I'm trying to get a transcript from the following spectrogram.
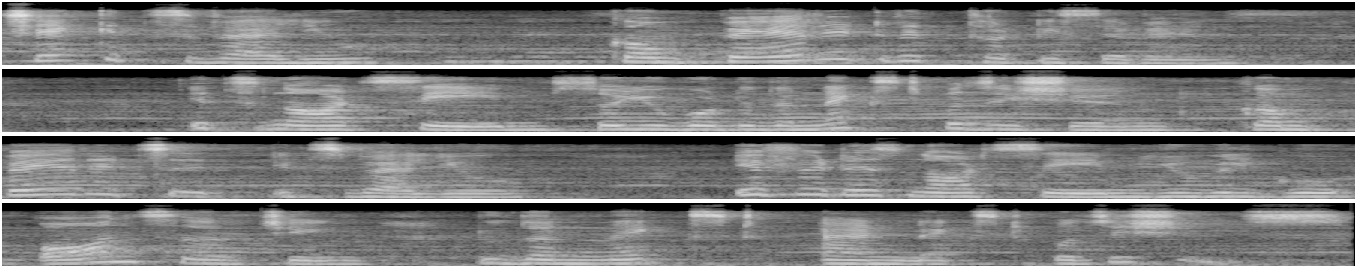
check its value. Compare it with 37 it's not same. So you go to the next position. Compare its its value. If it is not same you will go on searching to the next and next positions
